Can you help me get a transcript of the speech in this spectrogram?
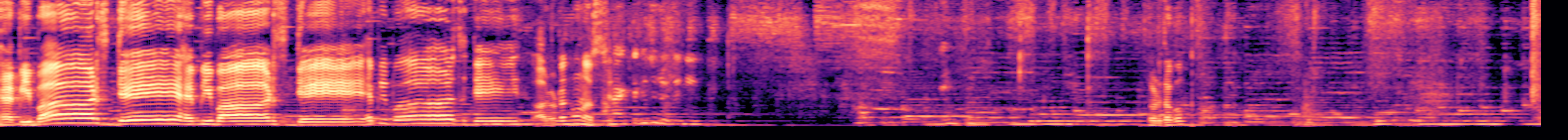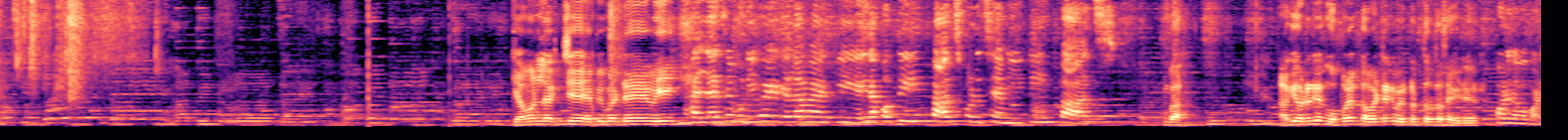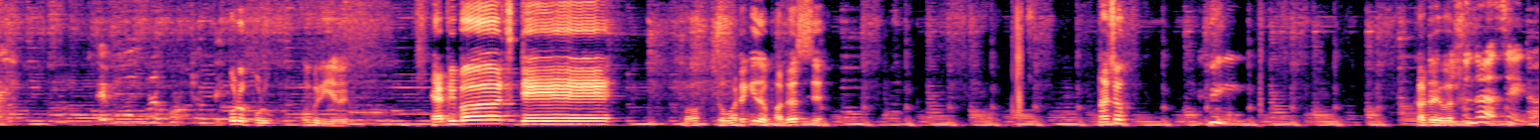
Happy birthday happy birthday happy birthday আর ওটা কেমন আসছে? একটা কিছু জ্বলেনি। ধরে থাকো। কেমন লাগছে? হ্যাপি বার্থডে ভি ভালো লাগছে বুড়ি হয়ে গেলাম আর কি। এই দেখো তিন পাঁচ করেছি আমি তিন পাঁচ। বাহ আগে ওটাকে ওপরের কভারটাকে বের করতে হতো সাইডের করে দেবো পরে পড়ুক পড়ুক ও বেরিয়ে যাবে। হ্যাপি বার্থডে বাবা তোমারটা কি ভালো এসছে। নাচো। কাটো এবার। সুন্দর আছে এটা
